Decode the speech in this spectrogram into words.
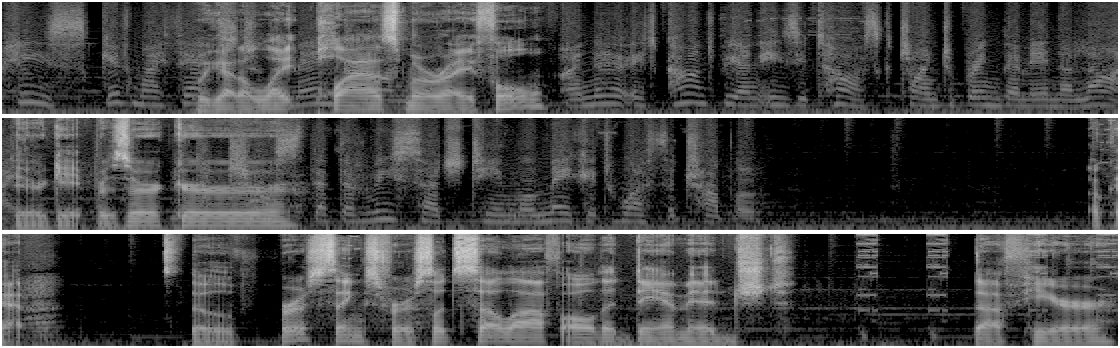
Please give my thanks We got a light plasma commander. rifle. I know it can't be an easy task trying to bring them in alive. Irrigate Berserker. Trust that the research team will make it worth the trouble. Okay. So first things first, let's sell off all the damaged stuff here.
